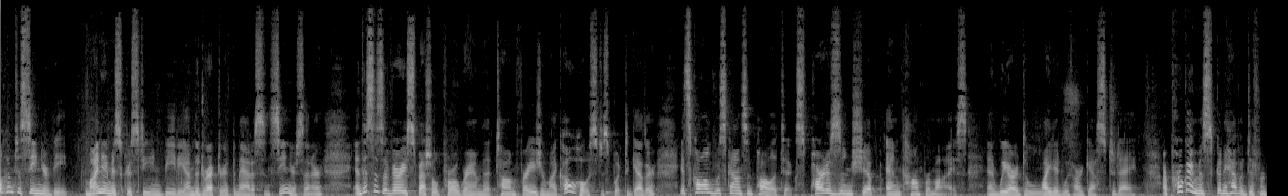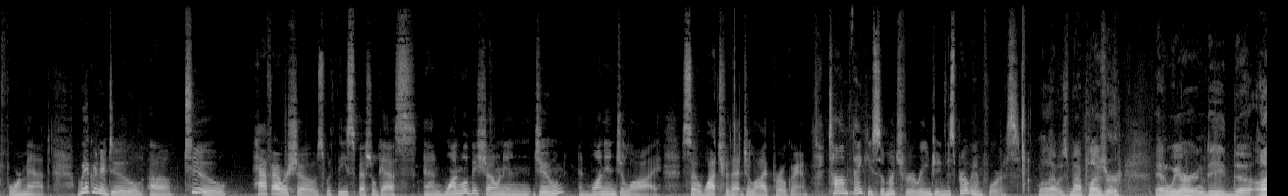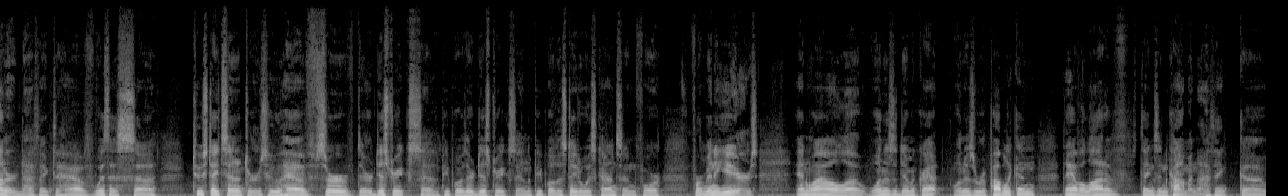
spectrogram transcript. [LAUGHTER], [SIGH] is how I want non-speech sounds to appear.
Welcome to Senior Beat. My name is Christine Beatty. I'm the director at the Madison Senior Center, and this is a very special program that Tom Frazier, my co host, has put together. It's called Wisconsin Politics Partisanship and Compromise, and we are delighted with our guest today. Our program is going to have a different format. We're going to do uh, two half hour shows with these special guests, and one will be shown in June and one in July. So watch for that July program. Tom, thank you so much for arranging this program for us. Well, that was my pleasure, and we are indeed uh, honored, I think, to have with us. Uh, two state senators who have served their districts, uh, the people of their districts, and the people of the state of Wisconsin for for many years. And while uh, one is a Democrat, one is a Republican, they have a lot of things in common. I think uh,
